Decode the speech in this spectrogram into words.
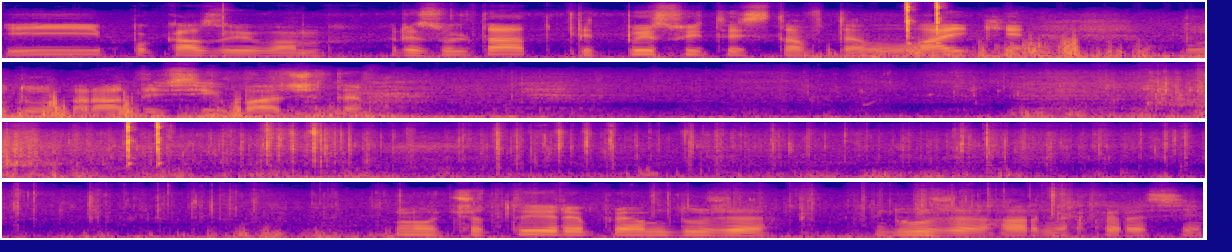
і показую вам результат. Підписуйтесь, ставте лайки. Буду радий всіх бачити. Ну, чотири прям дуже, дуже гарних карасі.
